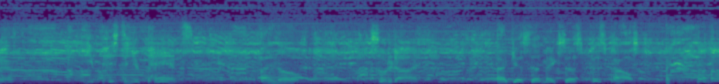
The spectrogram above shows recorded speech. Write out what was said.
man. You pissed in your pants. I know. So did I. I guess that makes us piss pals.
